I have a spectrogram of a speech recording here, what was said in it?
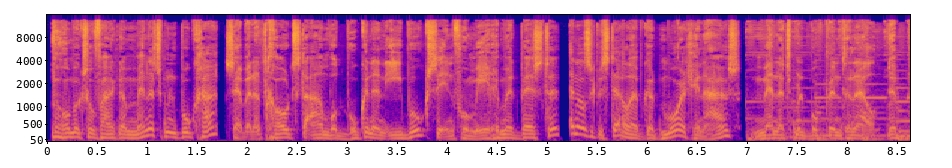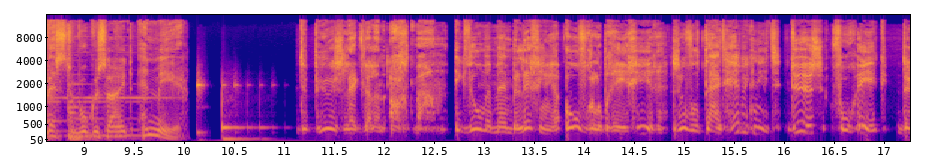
Waarom ik zo vaak naar Managementboek ga? Ze hebben het grootste aanbod boeken en e-books. Ze informeren me het beste. En als ik bestel, heb ik het morgen in huis. Managementboek.nl, de beste boekensite en meer. De beurs lijkt wel een achtbaan. Ik wil met mijn beleggingen overal op reageren. Zoveel tijd heb ik niet. Dus vroeg ik de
